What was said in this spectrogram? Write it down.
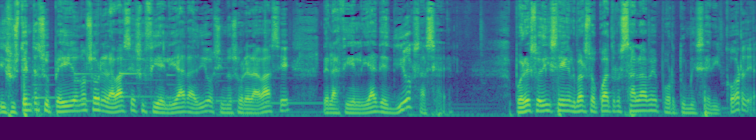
y sustenta su pedido no sobre la base de su fidelidad a Dios, sino sobre la base de la fidelidad de Dios hacia Él. Por eso dice en el verso 4, sálvame por tu misericordia.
